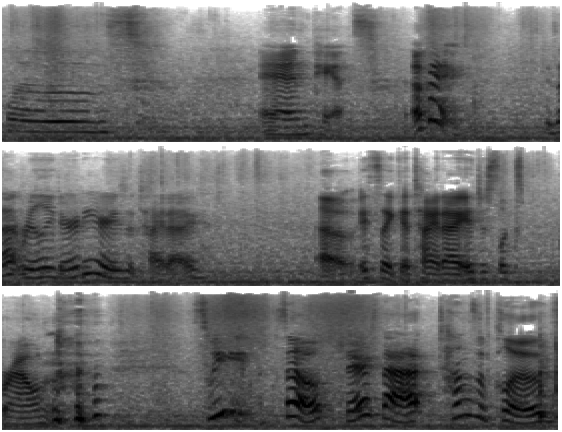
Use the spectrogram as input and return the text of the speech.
clothes, and pants. Okay, is that really dirty or is it tie-dye? Oh, it's like a tie-dye. It just looks brown. Sweet. So there's that. Tons of clothes.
